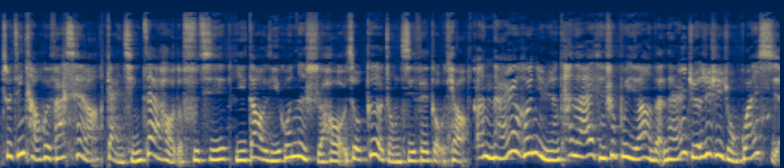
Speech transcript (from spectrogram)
就经常会发现啊，感情再好的夫妻，一到离婚的时候，就各种鸡飞狗跳。呃，男人和女人看待爱情是不一样的，男人觉得这是一种关系，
